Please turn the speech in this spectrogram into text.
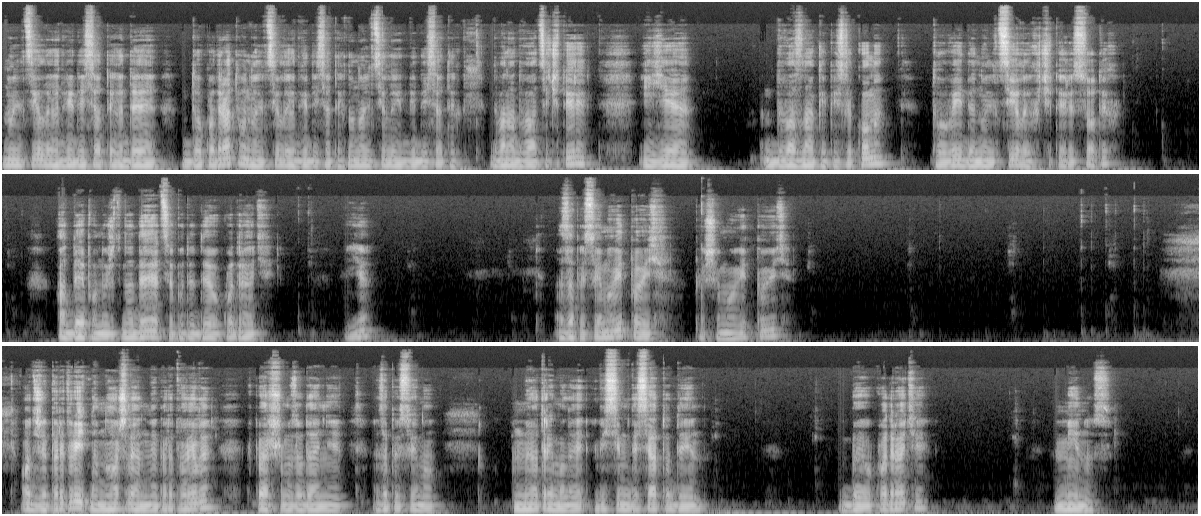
0,2d до квадрату 0,2 на 0,2. 2 на 2 це 4. І є два знаки після коми, то вийде 0,4. А d помножити на d це буде d у квадраті. Є? Записуємо відповідь. Пишемо відповідь. Отже, перетворіть на многочлен ми перетворили. В першому завданні записуємо. Ми отримали 81 b у квадраті мінус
